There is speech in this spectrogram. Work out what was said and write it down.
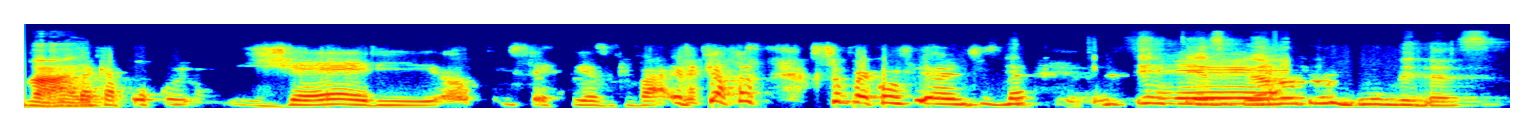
vai. daqui a pouco gere, eu tenho certeza que vai, aquelas super confiantes, né? Eu tenho certeza, é... eu não tenho dúvidas.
